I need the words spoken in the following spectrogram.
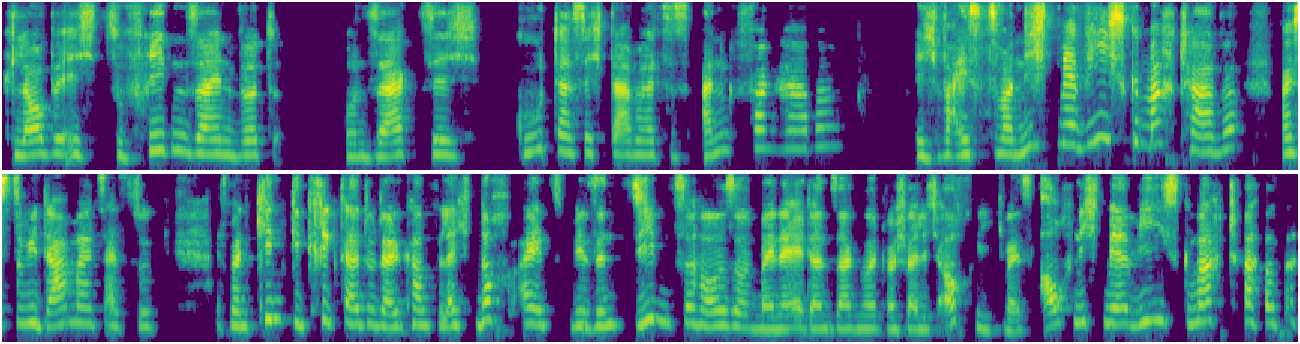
glaube ich, zufrieden sein wird und sagt sich, gut, dass ich damals es angefangen habe. Ich weiß zwar nicht mehr, wie ich es gemacht habe. Weißt du, wie damals, als du, als mein Kind gekriegt hat und dann kam vielleicht noch eins. Wir sind sieben zu Hause und meine Eltern sagen heute wahrscheinlich auch, ich weiß auch nicht mehr, wie ich es gemacht habe.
